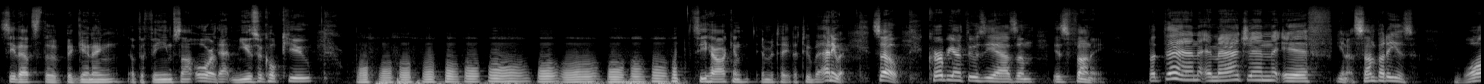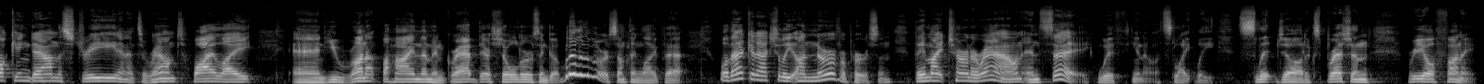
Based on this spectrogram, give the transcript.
See, that's the beginning of the theme song, or that musical cue. See how I can imitate a tuba? Anyway, so Curb Your Enthusiasm is funny. But then imagine if, you know, somebody is walking down the street and it's around twilight and you run up behind them and grab their shoulders and go or something like that. Well, that could actually unnerve a person. They might turn around and say, with, you know, a slightly slit jawed expression, real funny.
